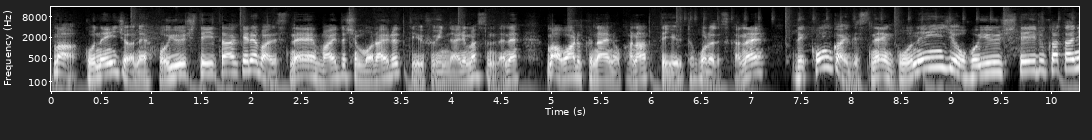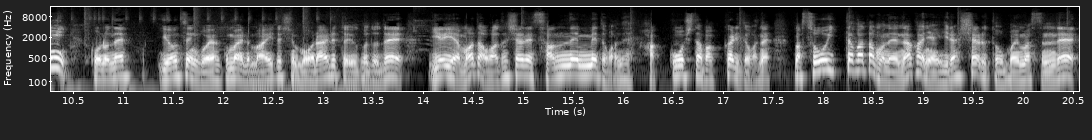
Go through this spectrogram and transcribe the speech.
まあ5年以上ね、保有していただければですね、毎年もらえるっていう風になりますんでね、まあ悪くないのかなっていうところですかね。で、今回ですね、5年以上保有している方に、このね、4500マイル毎年もらえるということで、いやいや、まだ私はね、3年目とかね、発行したばっかりとかね、まあそういった方もね、中にはいらっしゃると思いますんで、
